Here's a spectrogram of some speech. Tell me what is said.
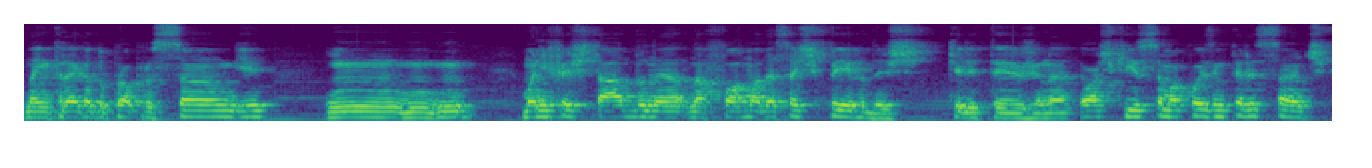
na entrega do próprio sangue, em, em, manifestado né, na forma dessas perdas que ele teve. Né? Eu acho que isso é uma coisa interessante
